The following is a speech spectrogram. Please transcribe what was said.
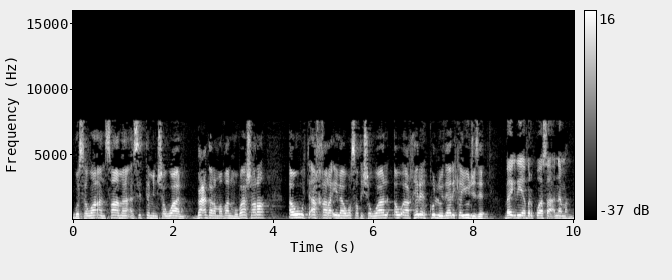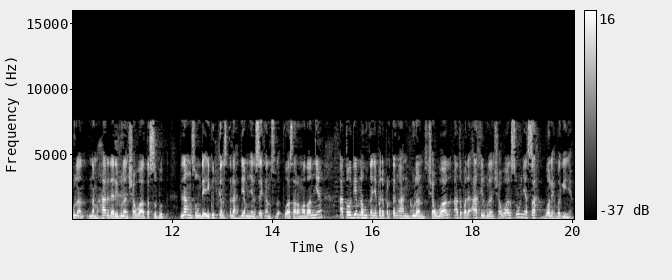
وسواء صام الستة من شوال بعد رمضان مباشرة أو تأخر إلى وسط شوال أو آخره كل ذلك يجزئ Baik dia berpuasa enam bulan enam hari dari bulan Syawal tersebut langsung dia ikutkan setelah dia menyelesaikan puasa Ramadannya atau dia melakukannya pada pertengahan bulan Syawal atau pada akhir bulan Syawal seluruhnya sah boleh baginya.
